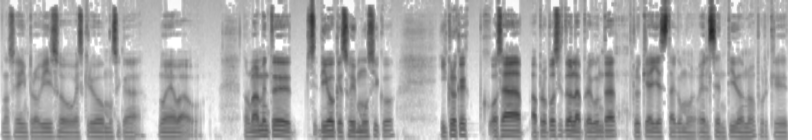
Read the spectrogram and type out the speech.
no sé, improviso o escribo música nueva. O... Normalmente digo que soy músico y creo que, o sea, a propósito de la pregunta, creo que ahí está como el sentido, ¿no? Porque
